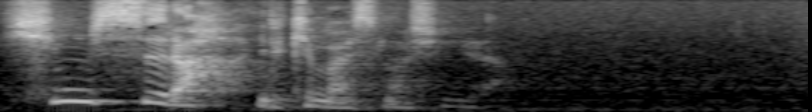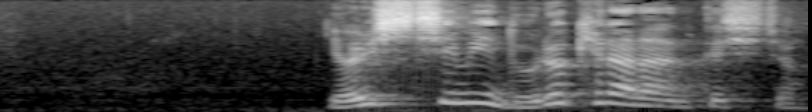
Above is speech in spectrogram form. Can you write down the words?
힘쓰라 이렇게 말씀하십니다. 열심히 노력해라라는 뜻이죠.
